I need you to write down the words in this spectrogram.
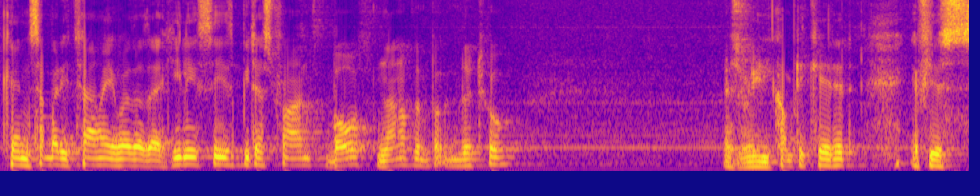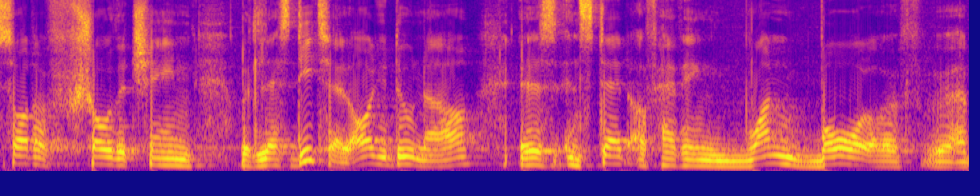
Can somebody tell me whether the helices, beta strands, both, none of the, the two? It's really complicated. If you sort of show the chain with less detail, all you do now is instead of having one ball or uh,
